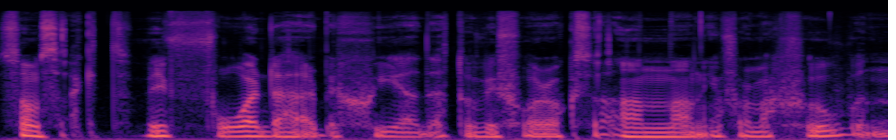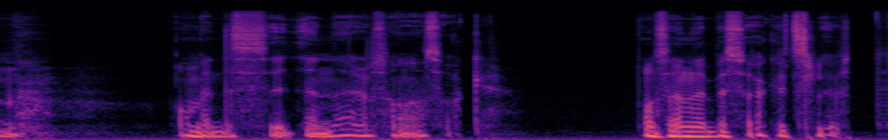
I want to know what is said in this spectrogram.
som sagt, vi får det här beskedet och vi får också annan information om mediciner och sådana saker. Och sen är besöket slut.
